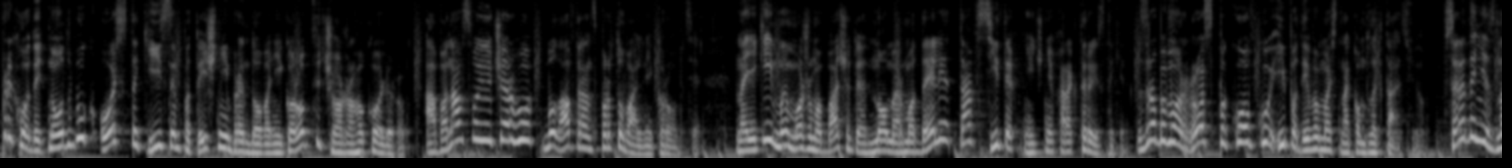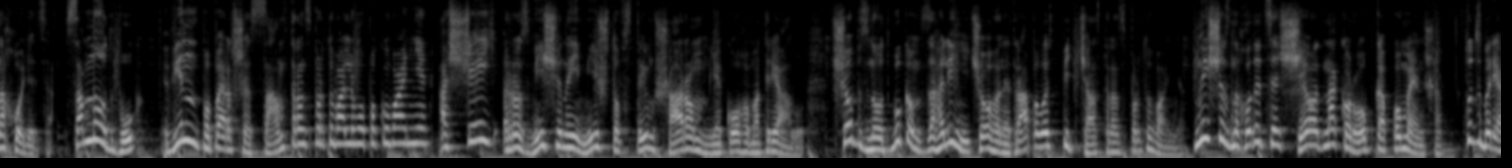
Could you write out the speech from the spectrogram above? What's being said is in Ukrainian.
Приходить ноутбук ось в такій симпатичній брендованій коробці чорного кольору. А вона, в свою чергу, була в транспортувальній коробці, на якій ми можемо бачити номер моделі та всі технічні характеристики. Зробимо розпаковку і подивимось на комплектацію. Всередині знаходяться сам ноутбук. Він, по-перше, сам в транспортувальному пакуванні, а ще й розміщений між товстим шаром м'якого матеріалу, щоб з ноутбуком взагалі нічого не трапилось під час транспортування. Нижче знаходиться ще одна коробка поменша. Тут зберігається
